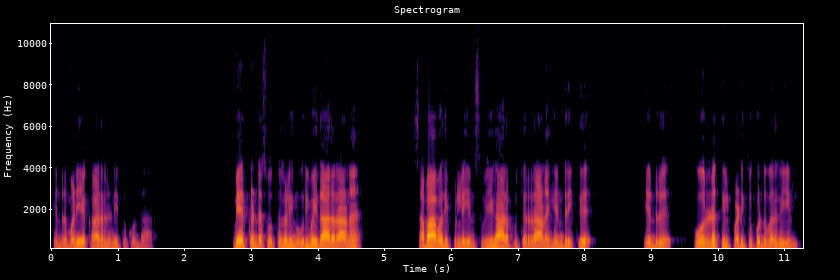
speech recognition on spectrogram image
என்று மணியக்காரர் நினைத்து கொண்டார். மேற்கண்ட சொத்துகளின் உரிமைதாரரான சபாபதி பிள்ளையின் சுவீகார புத்திரரான ஹென்றிக்கு என்று ஓரிடத்தில் படித்து கொண்டு வருகையில்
